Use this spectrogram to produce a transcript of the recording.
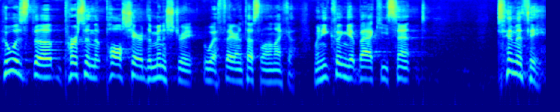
who was the person that Paul shared the ministry with there in Thessalonica? When he couldn't get back, he sent Timothy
